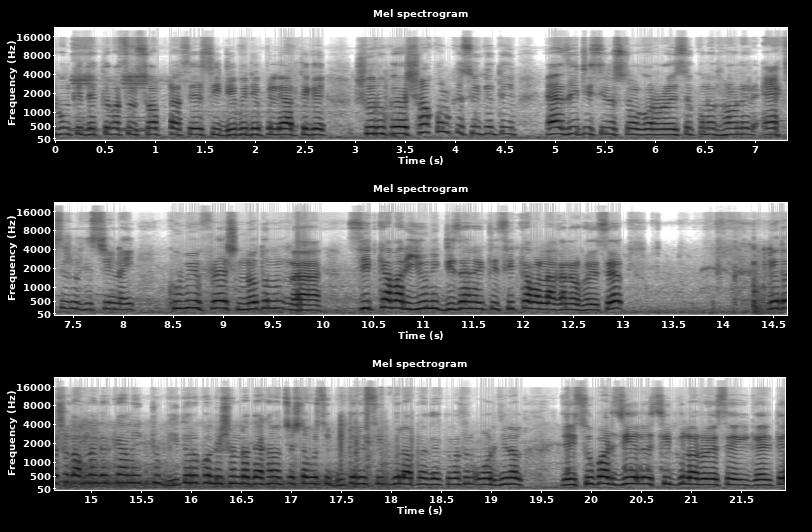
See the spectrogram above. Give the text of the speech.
এবং কি দেখতে পাচ্ছেন soft touch AC DVD player থেকে শুরু করে সকল কিছুই কিন্তু অ্যাজ ইট ইস ইনস্টল করা রয়েছে। কোনো ধরনের অ্যাক্সিডেন্ট হিস্ট্রি নাই। খুবই ফ্রেশ নতুন সিট কাভার ইউনিক ডিজাইনের একটি সিট কাভার লাগানো হয়েছে। প্রিয় দর্শক, আপনাদেরকে আমি একটু ভিতরে কন্ডিশনটা দেখানোর চেষ্টা করছি। ভিতরের সিটগুলো আপনারা দেখতে পাচ্ছেন অরিজিনাল যে সুপার জিএল এর সিটগুলো রয়েছে এই গাড়িতে।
